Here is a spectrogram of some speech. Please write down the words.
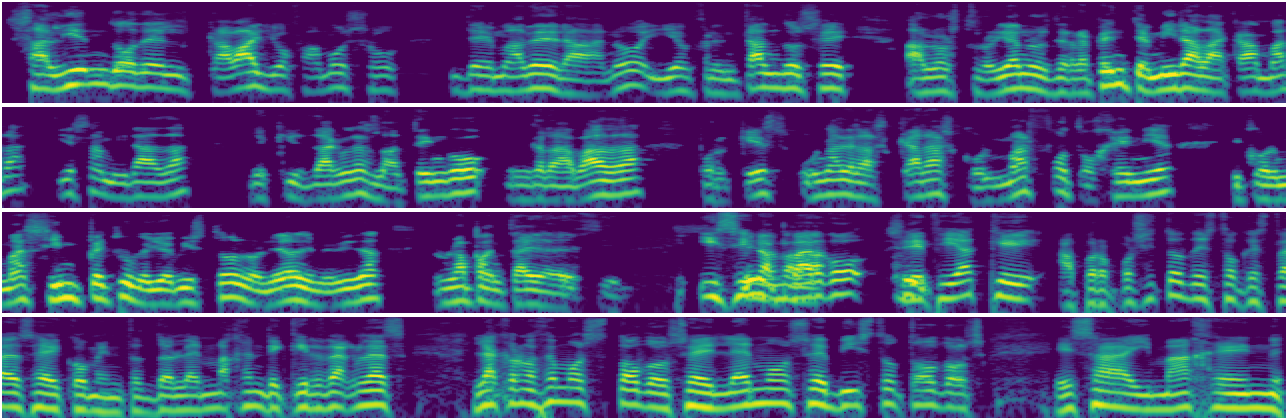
saliendo del caballo famoso de madera, ¿no? Y enfrentándose a los troyanos. De repente mira la cámara y esa mirada de Kirk Douglas la tengo grabada porque es una de las caras con más fotogenia y con más ímpetu que yo he visto en los días de mi vida en una pantalla de cine. Y sin embargo, decía que a propósito de esto que estás eh, comentando, la imagen de Kirk Douglas la conocemos todos, eh, la hemos eh, visto todos, esa imagen,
